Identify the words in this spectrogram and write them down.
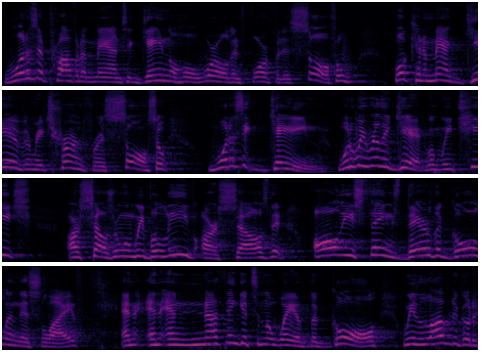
what does it profit a man to gain the whole world and forfeit his soul? For what can a man give in return for his soul? So what does it gain? What do we really get when we teach ourselves or when we believe ourselves that all these things, they're the goal in this life? And, and, and nothing gets in the way of the goal. We love to go to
